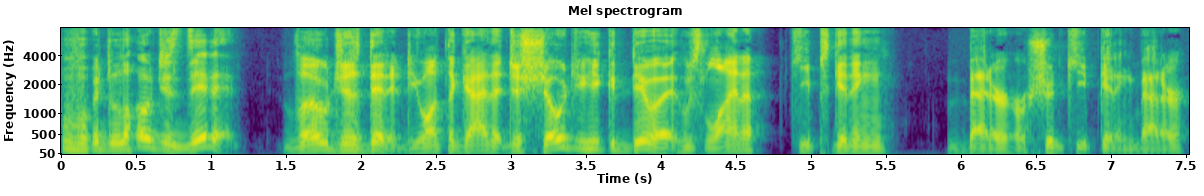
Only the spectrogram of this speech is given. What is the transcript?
Would Lowe just did it? Lowe just did it. Do you want the guy that just showed you he could do it, whose lineup keeps getting better or should keep getting better?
